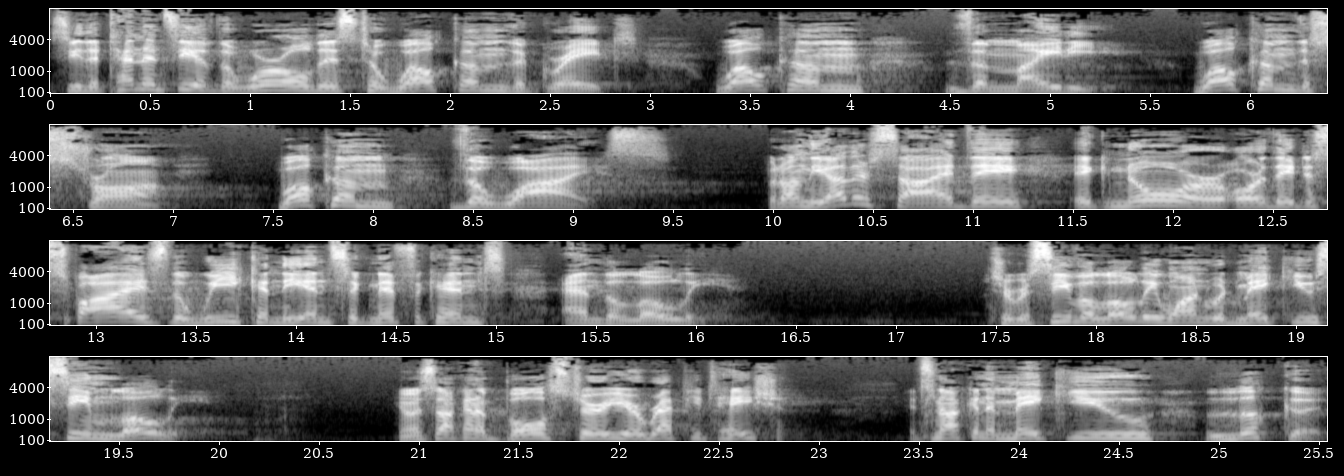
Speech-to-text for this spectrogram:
See, the tendency of the world is to welcome the great, welcome the mighty, welcome the strong, welcome the wise. But on the other side, they ignore or they despise the weak and the insignificant and the lowly. To receive a lowly one would make you seem lowly. You know, it's not going to bolster your reputation. It's not going to make you look good.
